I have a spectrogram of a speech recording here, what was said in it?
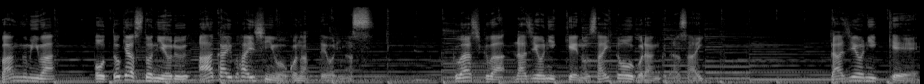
番組はポッドキャストによるアーカイブ配信を行っております。詳しくはラジオ日経のサイトをご覧ください。ラジオ日経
